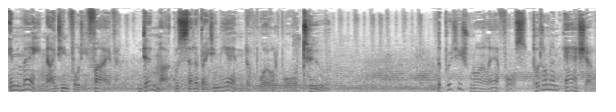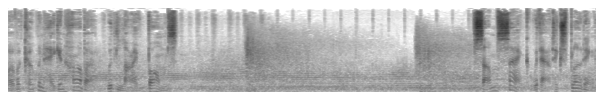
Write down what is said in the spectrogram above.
In May 1945, Denmark was celebrating the end of World War II. The British Royal Air Force put on an air show over Copenhagen harbour with live bombs. Some sank without exploding,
